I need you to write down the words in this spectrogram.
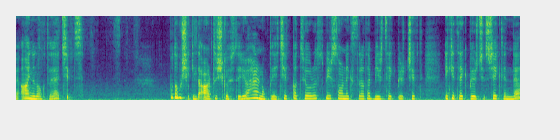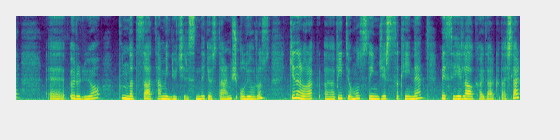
ve aynı noktaya çift. Bu da bu şekilde artış gösteriyor. Her noktaya çift batıyoruz. Bir sonraki sırada bir tek bir çift, iki tek bir çift şeklinde e, örülüyor. Bunları zaten video içerisinde göstermiş oluyoruz. Genel olarak e, videomuz zincir, sık iğne ve sihirli halkaydı arkadaşlar.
